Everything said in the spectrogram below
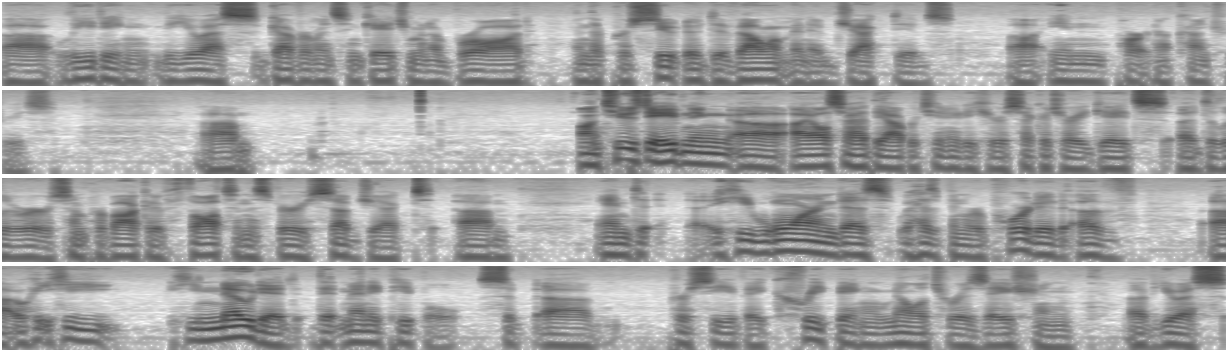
uh, leading the U.S. government's engagement abroad and the pursuit of development objectives uh, in partner countries. Um, on Tuesday evening, uh, I also had the opportunity to hear Secretary Gates uh, deliver some provocative thoughts on this very subject. Um, and uh, he warned, as has been reported, of uh, he he noted that many people uh, perceive a creeping militarization of U.S.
